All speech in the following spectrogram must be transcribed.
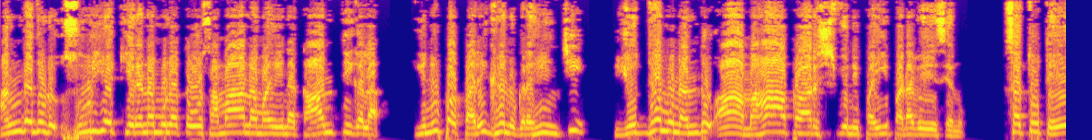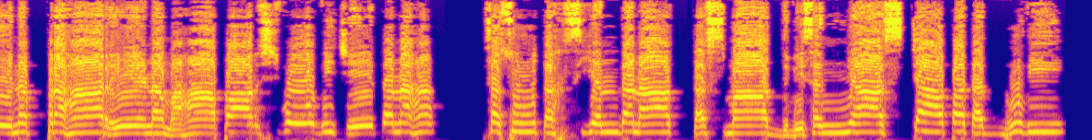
అంగదుడు సూర్యకిరణములతో సమానమైన కాంతిగల ఇనుప పరిఘను గ్రహించి యుద్ధమునందు ఆ మహాపార్శ్వునిపై పడవేశెను సతు తేన ప్రహారేణ మహాపార్శ్వో విచేతన. ససూత తస్మాద్విసన్యాశ్చాపతద్భువి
